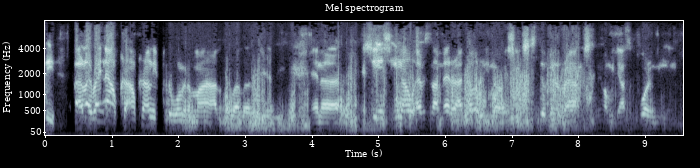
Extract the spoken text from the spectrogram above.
See. Like, like right now, I'm, currently with a woman of mine who I love dearly, and uh, and she, and she, you know, ever since I met her, I told her, you know, and she, she's still been around, she's been holding me down, supporting me, and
